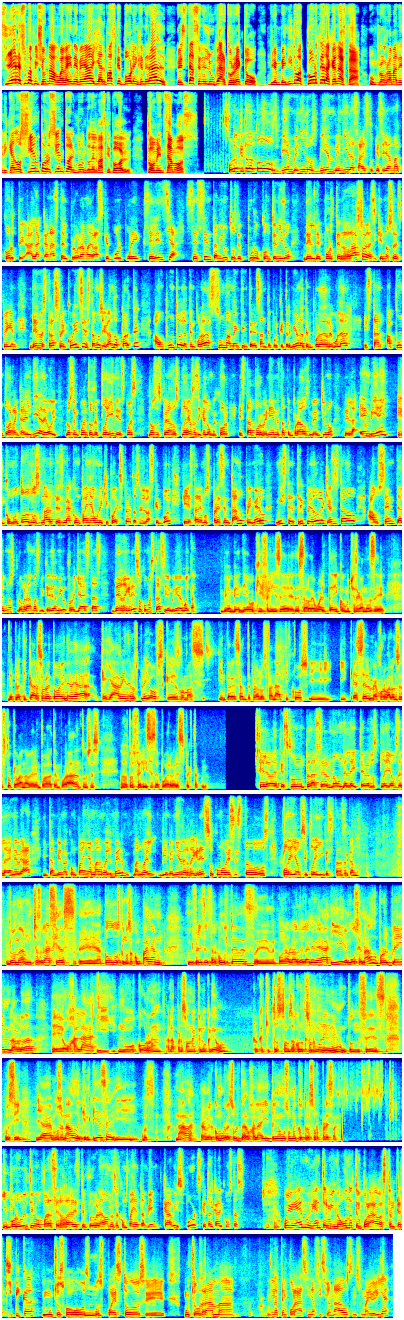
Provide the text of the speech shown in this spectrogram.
Si eres un aficionado a la NBA y al básquetbol en general, estás en el lugar correcto. Bienvenido a Corte a la Canasta, un programa dedicado 100% al mundo del básquetbol. ¡Comenzamos! Hola, ¿qué tal a todos? Bienvenidos, bienvenidas a esto que se llama Corte a la Canasta, el programa de básquetbol por excelencia. 60 minutos de puro contenido del deporte ráfaga, así que no se despeguen de nuestras frecuencias. Estamos llegando aparte a un punto de la temporada sumamente interesante porque terminó la temporada regular, están a punto de arrancar el día de hoy los encuentros de play-in y después nos esperan los playoffs, así que lo mejor está por venir en esta temporada 2021 de la NBA. Y como todos los martes me acompaña un equipo de expertos en el básquetbol que ya estaremos presentando. Primero, Mr. Triple Doble, que has estado ausente algunos programas, mi querido amigo, pero ya estás de regreso. ¿Cómo estás? Y bienvenido de vuelta. Bien, bien, Diego, aquí feliz de, estar de vuelta y con muchas ganas de, platicar sobre todo de NBA, que ya vienen los playoffs, que es lo más interesante para los fanáticos y, y, es el mejor baloncesto que van a ver en toda la temporada. Entonces, nosotros felices de poder ver ese espectáculo. Sí, la verdad que es un placer, ¿no? Un deleite ver los playoffs de la NBA. Y también me acompaña Manuel Mer. Manuel, bienvenido de regreso. ¿Cómo ves estos playoffs y play-in que se están acercando? ¿Qué onda? Muchas gracias eh, a todos los que nos acompañan. Muy feliz de estar con ustedes, eh, de poder hablar de la NBA y emocionado por el play-in, la verdad. Eh, ojalá y no corran a la persona que lo creó. Creo que aquí todos estamos de acuerdo que es una buena idea. Entonces, pues sí, ya emocionado de que empiece y pues nada, a ver cómo resulta. Ojalá ahí tengamos una que otra sorpresa. Y por último, para cerrar este programa, nos acompaña también Cavi Sports. ¿Qué tal, Cavi? ¿Cómo estás? Muy bien, muy bien. Terminó una temporada bastante atípica, muchos juegos pospuestos, eh, mucho drama, una temporada sin aficionados en su mayoría.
